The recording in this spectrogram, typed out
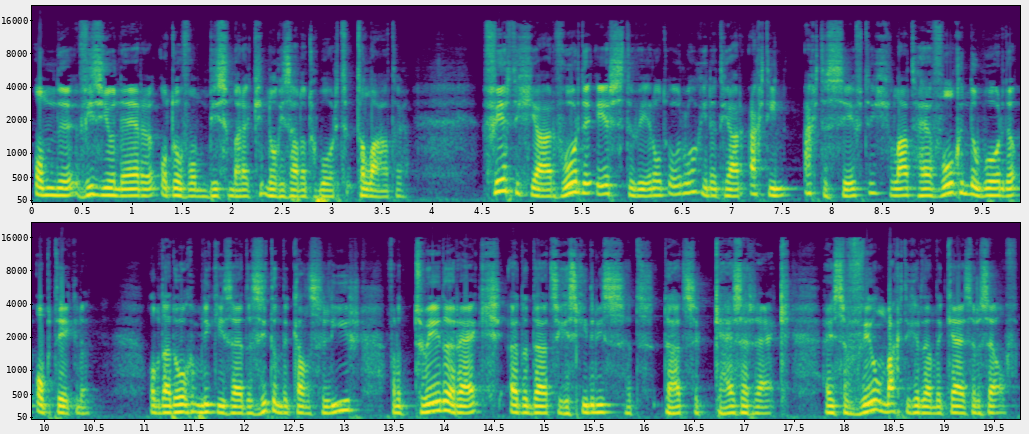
om de visionaire Otto von Bismarck nog eens aan het woord te laten. Veertig jaar voor de Eerste Wereldoorlog, in het jaar 1878, laat hij volgende woorden optekenen. Op dat ogenblik is hij de zittende kanselier van het Tweede Rijk uit de Duitse geschiedenis, het Duitse Keizerrijk. Hij is veel machtiger dan de keizer zelf.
